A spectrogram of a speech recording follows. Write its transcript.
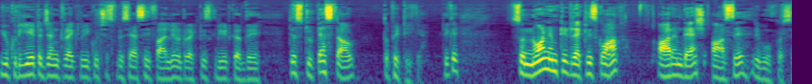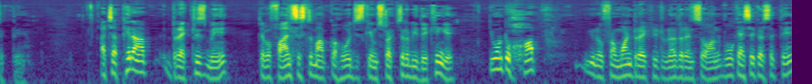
you create a junk directory کچھ اس میں سے ایسی فائلیں اور ڈائریکٹریز کریٹ کر دیں جسٹ ٹو ٹیسٹ آؤٹ تو پھر ٹھیک ہے ٹھیک ہے سو نان ایمٹی ڈائریکٹریز کو آپ آر ایم ڈیش آر سے ریموو کر سکتے ہیں اچھا پھر آپ ڈائریکٹریز میں جب فائل سسٹم آپ کا ہو، جس کے ہم اسٹرکچر ابھی دیکھیں گے you want to hop you know from one directory to another and so on وہ کیسے کر سکتے ہیں؟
